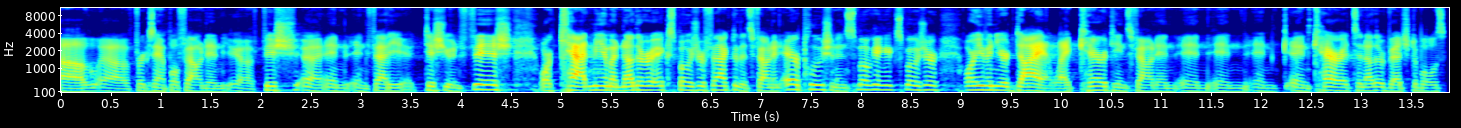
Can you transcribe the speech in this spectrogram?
uh, uh, for example, found in uh, fish, uh, in, in fatty tissue in fish, or cadmium, another exposure factor that's found in air pollution and smoking exposure, or even your diet, like carotenes found in, in, in, in, in carrots and other vegetables.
